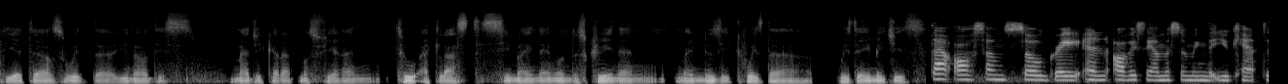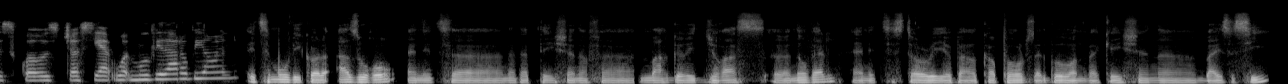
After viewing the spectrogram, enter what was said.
theaters with the, you know this magical atmosphere and to at last see my name on the screen and my music with the with the images. That all sounds so great. And obviously, I'm assuming that you can't disclose just yet what movie that'll be on. It's a movie called Azuro, and it's uh, an adaptation of a Marguerite Duras uh, novel. And it's a story about couples that go on vacation uh, by the sea,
